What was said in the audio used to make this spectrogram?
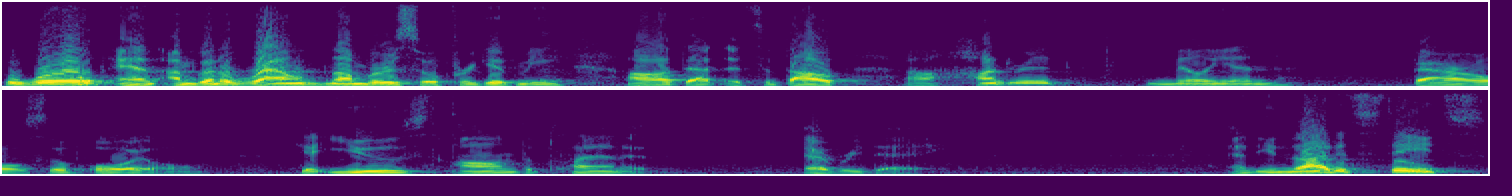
the world, and I'm going to round numbers, so forgive me, uh, that it's about 100 million barrels of oil get used on the planet every day. And the United States,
